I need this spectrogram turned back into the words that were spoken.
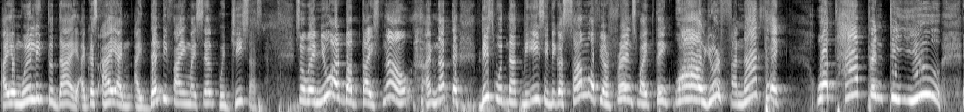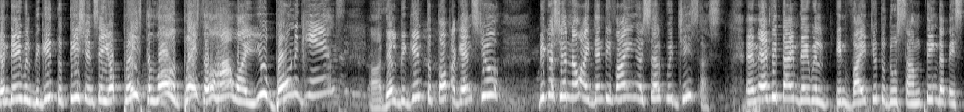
I am willing to die because I am identifying myself with Jesus. So when you are baptized now, I'm not this would not be easy because some of your friends might think, "Wow, you're fanatic. What happened to you?" And they will begin to teach and say, "Oh, praise the Lord. Praise the Lord. How are you? Born again?" Uh, they'll begin to talk against you. Because you're now identifying yourself with Jesus. And every time they will invite you to do something that is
